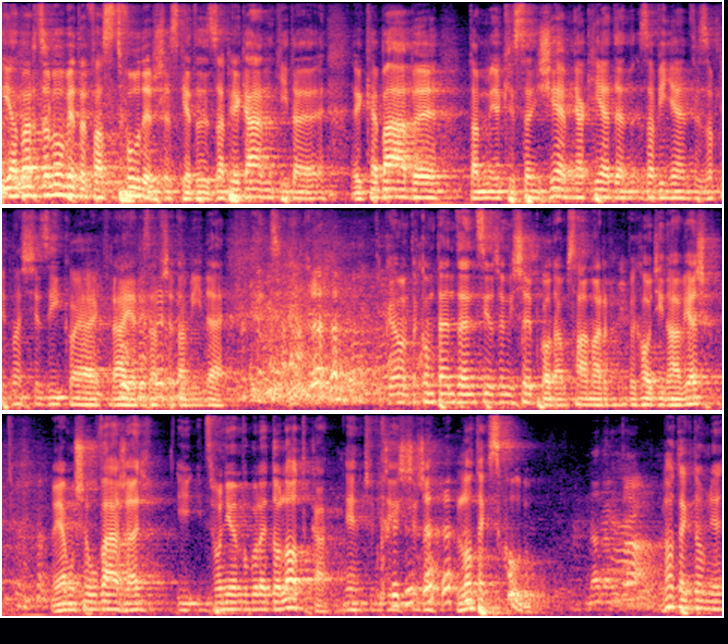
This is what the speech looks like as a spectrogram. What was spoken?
Ja bardzo lubię te fast foody wszystkie, te zapiekanki, te kebaby, tam jak jest ten ziemniak jeden zawinięty za 15 ziko, ja jak frajer zawsze tam idę. Ja mam taką tendencję, że mi szybko tam samar wychodzi na wierzch. No ja muszę uważać i, i dzwoniłem w ogóle do Lotka. Nie wiem, czy widzieliście, że Lotek schudł. Lotek do mnie,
